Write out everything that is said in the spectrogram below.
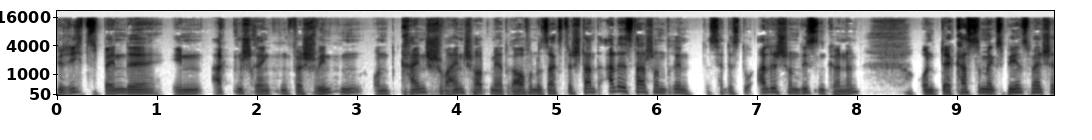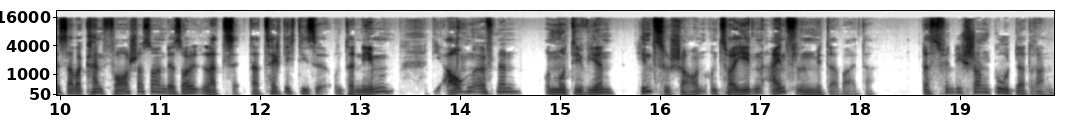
Berichtsbände in Aktenschränken verschwinden und kein Schwein schaut mehr drauf und du sagst, das stand alles da schon drin. Das hättest du alles schon wissen können. Und der Customer Experience Manager ist aber kein Forscher, sondern der soll tatsächlich diese Unternehmen die Augen öffnen und motivieren, hinzuschauen und zwar jeden einzelnen Mitarbeiter. Das finde ich schon gut daran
